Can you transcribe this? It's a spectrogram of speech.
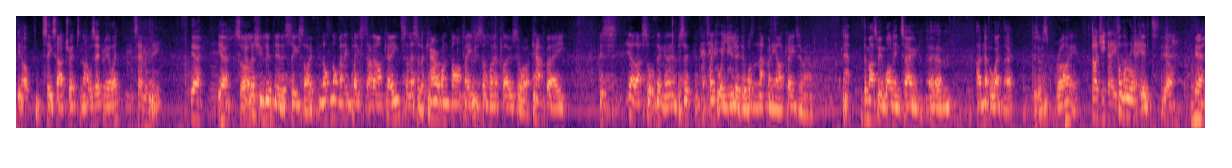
you know seaside trips, and that was it really. Mm, Same with me. Yeah, yeah. So Unless you live near the seaside, not not many places had arcades, unless there's a caravan park maybe somewhere close or a cafe. Because yeah, that sort of thing. And I take it where you live, there wasn't that many arcades around. there must have been one in town. Um, I never went there because it was Right. Dodgy days. full of rough kids. Yeah, yeah.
